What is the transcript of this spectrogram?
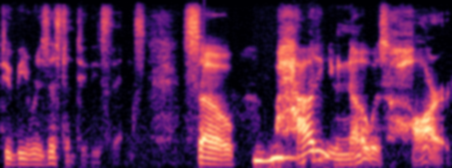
to be resistant to these things? So, mm-hmm. how do you know is hard.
